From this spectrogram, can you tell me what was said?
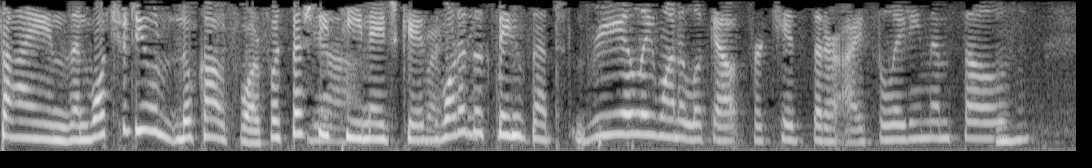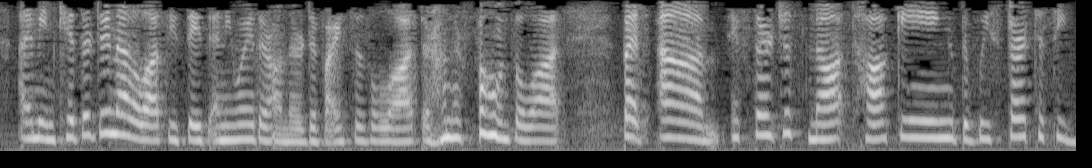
signs and what should you look out for, for especially Yeah. teenage kids? Right. What are the things that Really want to look out for kids that are isolating themselves. I mean, kids are doing that a lot these days anyway. They're on their devices a lot. They're on their phones a lot. But um, if they're just not talking, we start to see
